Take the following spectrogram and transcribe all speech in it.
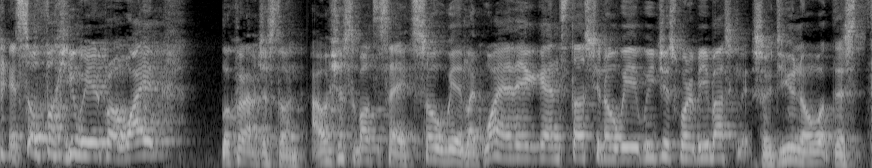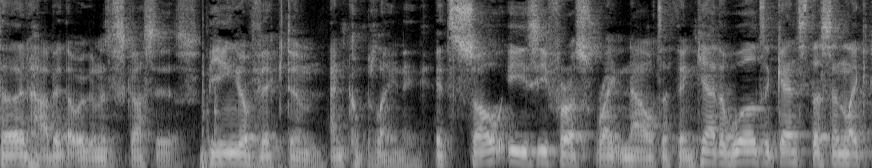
it's so fucking weird, bro. Why? life Look what I've just done. I was just about to say, it's so weird. Like, why are they against us? You know, we, we just want to be masculine. So do you know what this third habit that we're going to discuss is? Being a victim and complaining. It's so easy for us right now to think, yeah, the world's against us and like,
